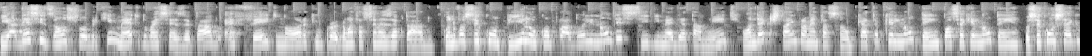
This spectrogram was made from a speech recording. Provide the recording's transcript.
E a decisão sobre que método vai ser executado é feito na hora que o programa está sendo executado. Quando você compila, o compilador ele não decide imediatamente onde é que está a implementação, porque até porque ele não tem, pode ser que ele não tenha. Você consegue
